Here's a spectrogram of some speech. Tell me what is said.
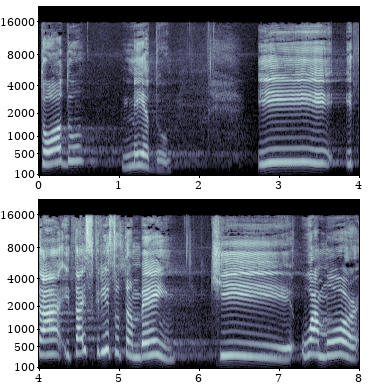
todo medo. E está tá escrito também que o amor,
